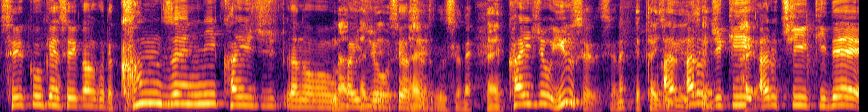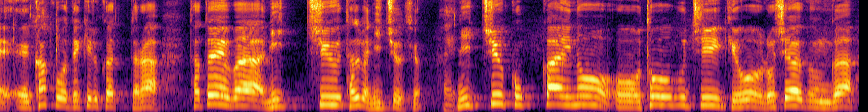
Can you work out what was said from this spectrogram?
制空権制海権って完全に海あの、まあ、海上制圧ということですよね、はい、海上優勢ですよね。ある時期、ある地域で確保できるかって言ったら例えば日中例えば日中ですよ、はい、日中国海の東部地域をロシア軍が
